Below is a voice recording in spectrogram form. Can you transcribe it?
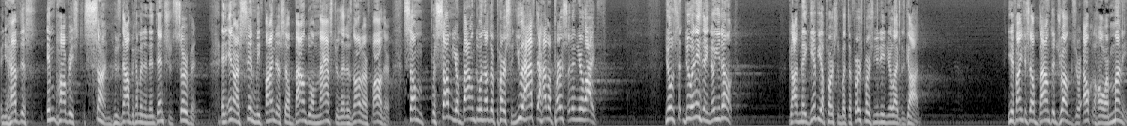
And you have this impoverished son who's now becoming an indentured servant. And in our sin, we find ourselves bound to a master that is not our father. Some, for some, you're bound to another person. You have to have a person in your life. You'll do anything. No, you don't. God may give you a person, but the first person you need in your life is God. You find yourself bound to drugs or alcohol or money.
